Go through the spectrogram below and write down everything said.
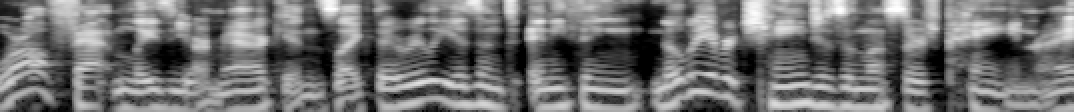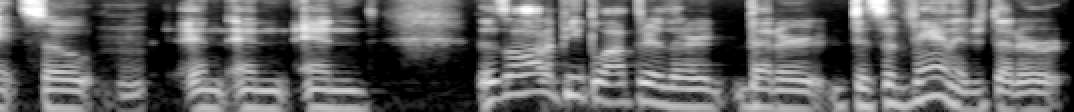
we're all fat and lazy Americans. Like there really isn't anything. Nobody ever changes unless there's pain, right? So, mm-hmm. and and and there's a lot of people out there that are that are disadvantaged, that are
